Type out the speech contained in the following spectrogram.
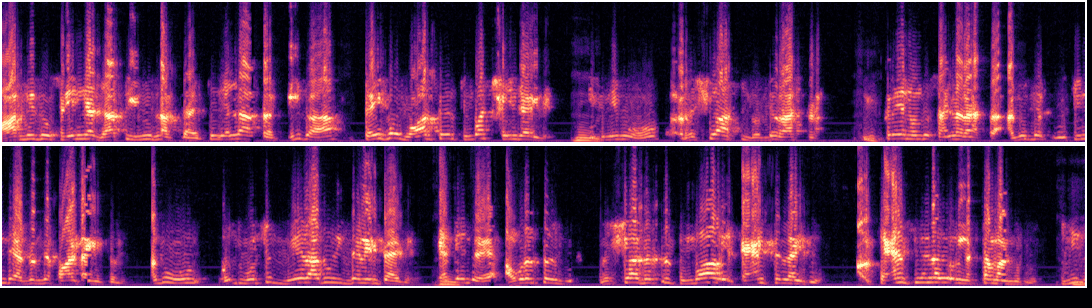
ಆರ್ಮಿದು ಸೈನ್ಯ ಜಾಸ್ತಿ ಯೂಸ್ ಆಗ್ತಾ ಇತ್ತು. ಎಲ್ಲ ಆಗ್ತಾ ಇತ್ತು. ಈಗ ಸೈಬರ್ ವಾರ್ಫೇರ್ ತುಂಬಾ ಚೇಂಜ್ ಆಗಿದೆ. ಈಗ ನೀವು ರಷ್ಯಾ ಅಷ್ಟು ದೊಡ್ಡ ರಾಷ್ಟ್ರ. ಯುಕ್ರೇನ್ ಒಂದು ಸಣ್ಣ ರಾಷ್ಟ್ರ. ಅದ್ರದ್ದೇ ಹಿಂದೆ ಅದರದ್ದೇ ಫಾಲ್ಟ್ ಆಗಿತ್ತು. ಅದು. ಒಂದು ವರ್ಷದ ಮೇಲಾದ್ರೂ ಇದ್ದ ನಡೀತಾ ಇದೆ. ಯಾಕೆಂದ್ರೆ ಅವ್ರ ಹತ್ರ ರಷ್ಯಾದ ಹತ್ರ ತುಂಬಾ ಟ್ಯಾಂಕ್ಸ್ ಎಲ್ಲ ಇದ್ವು. ಟ್ಯಾಂಕ್ಸ್ ಎಲ್ಲ ಇವ್ರು ನಷ್ಟ ಮಾಡ್ಬಿಟ್ರು. ಈಗ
